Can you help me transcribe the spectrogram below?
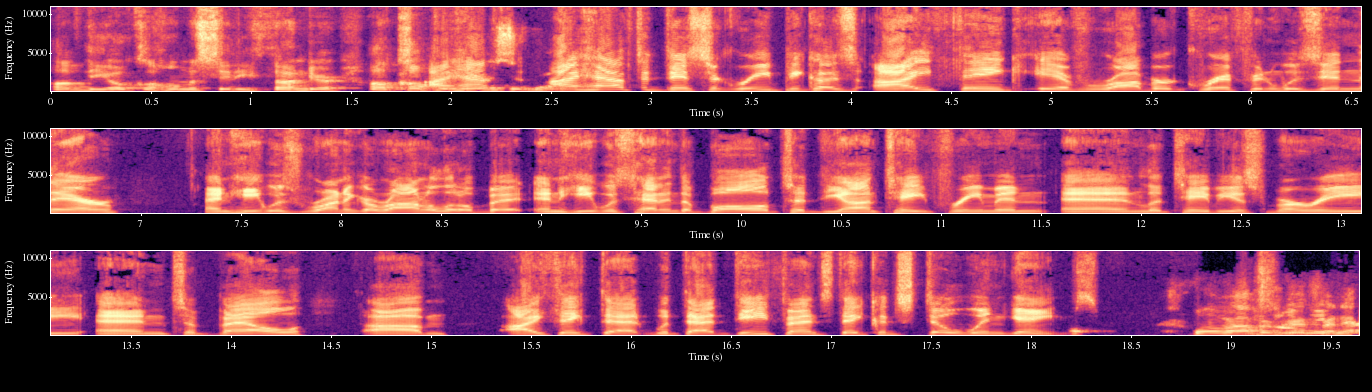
of the Oklahoma City Thunder a couple I have, years ago. I have to disagree because I think if Robert Griffin was in there and he was running around a little bit and he was heading the ball to Devonta Freeman and Latavius Murray and to Bell, um, I think that with that defense, they could still win games. Well, Robert Griffin had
